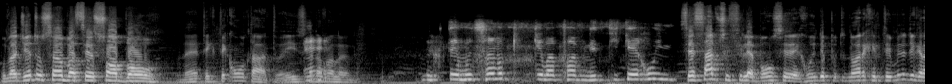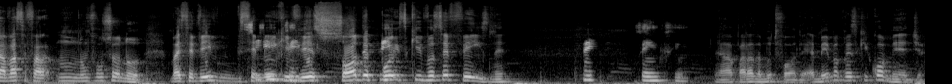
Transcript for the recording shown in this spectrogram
Não adianta o samba ser só bom, né? Tem que ter contato, é isso que você É. tá falando. Tem muito samba que, que vai pra avenida que, que é ruim. Você sabe se o filho é bom, se é ruim, depois, na hora que ele termina de gravar, você fala, hum, não funcionou. Mas você, vê, você Sim, meio que sim. vê só depois que você fez, né? Sim, sim, sim. É uma parada muito foda. É a mesma coisa que comédia.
